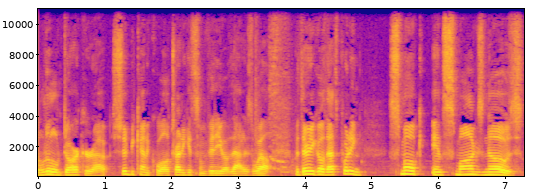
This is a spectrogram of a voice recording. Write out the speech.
a little darker out. Should be kind of cool. I'll try to get some video of that as well. But there you go. That's putting smoke in Smaug's nose.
